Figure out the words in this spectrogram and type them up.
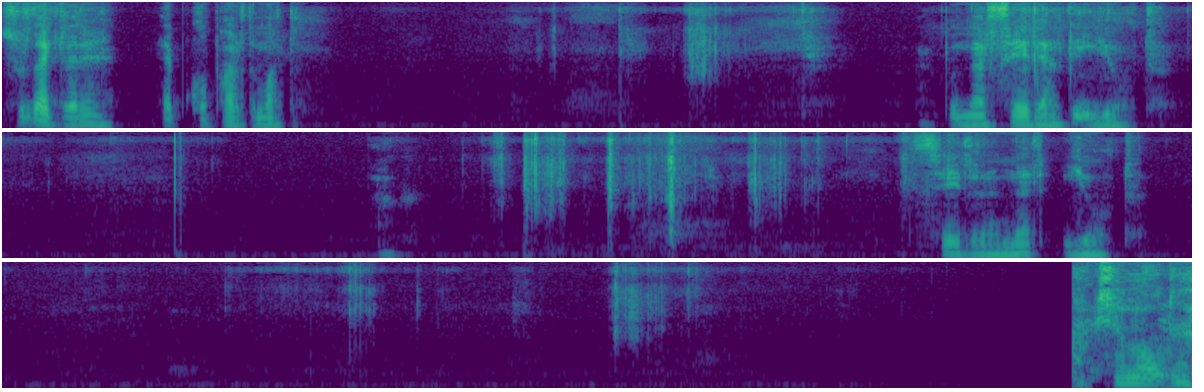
Şuradakileri hep kopardım attım. Bunlar seyreldi iyi oldu. Seyrelenler iyi oldu. Akşam oldu.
